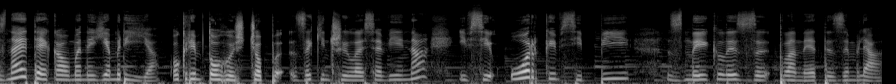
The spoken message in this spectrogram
Знаєте, яка у мене є мрія? Окрім того, щоб закінчилася війна, і всі орки, всі пі зникли з планети Земля.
